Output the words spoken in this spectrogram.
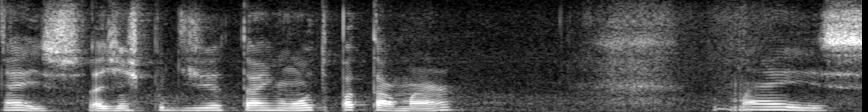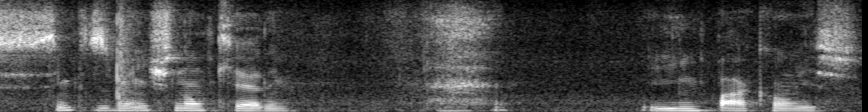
É isso, a gente podia estar em um outro patamar, mas simplesmente não querem. e empacam isso.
